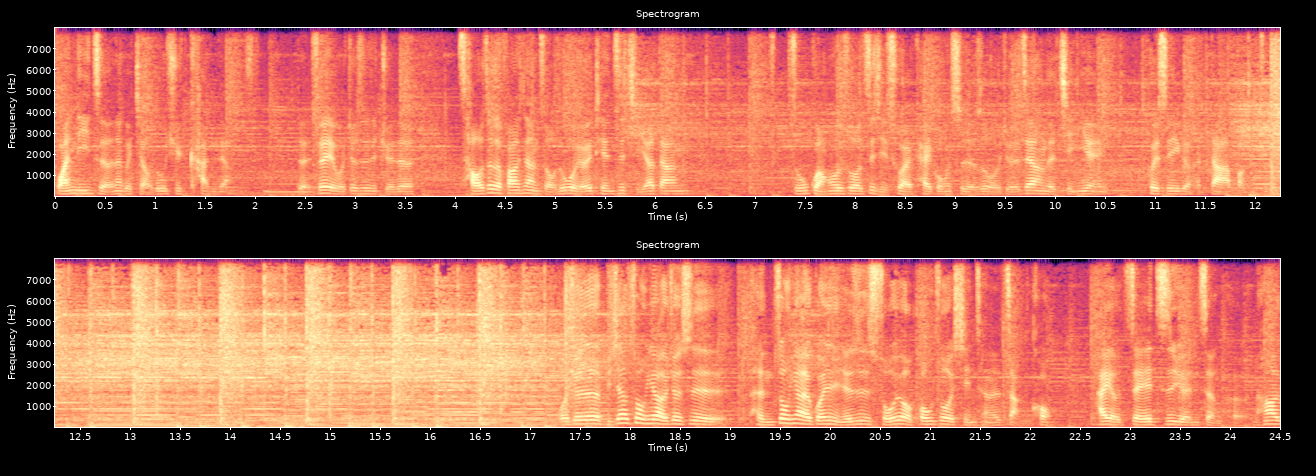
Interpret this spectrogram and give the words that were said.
管理者那个角度去看这样子，对，所以我就是觉得朝这个方向走。如果有一天自己要当主管，或者说自己出来开公司的时候，我觉得这样的经验。会是一个很大的帮助。我觉得比较重要的就是很重要的关键点就是所有工作形成的掌控，还有这些资源整合，然后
